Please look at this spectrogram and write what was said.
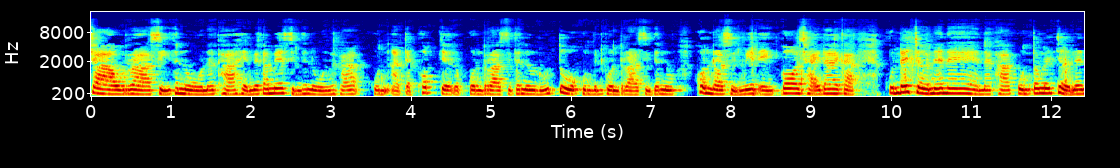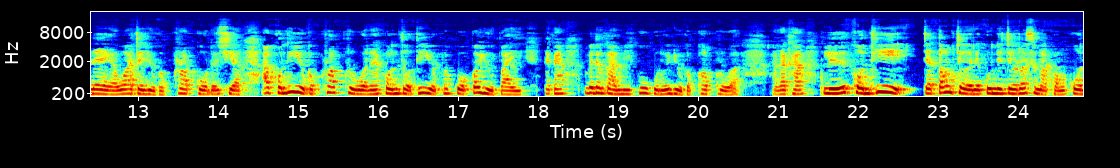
ชาวราศีธนูนะคะ เห็นไหมคะเมษสิงธนูนะคะ คุณอาจจะพบเจอกับคนราศีธนูรู้ตัวคุณเป็นคนราศีธนู คนราศีเมษเองก็ใช้ได้ค่ะคุณได้เจอแน่ ๆนะคะ คุณต้องได้เจอแน่ๆว่าจะอยู่กับครอบครัวโดยเชียวเอาคนที่อยู่กับครอบครัวนะคนโสดที่อยู่กับครอบครัวก็อยู่ไปนะคะ ไม่ต้องการมีคู่คุณก็อยู่กับครอบครัวนะคะ หรือคนที่จะต้องเจอเนี่ยคุณจะเจอลักษณะของคน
